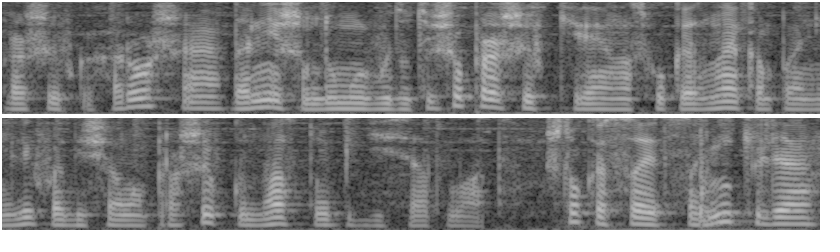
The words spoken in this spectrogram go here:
прошивка хорошая. В дальнейшем, думаю, будут еще прошивки, насколько я знаю, компания Leaf обещала прошивку на 150 ватт. Что касается никеля,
